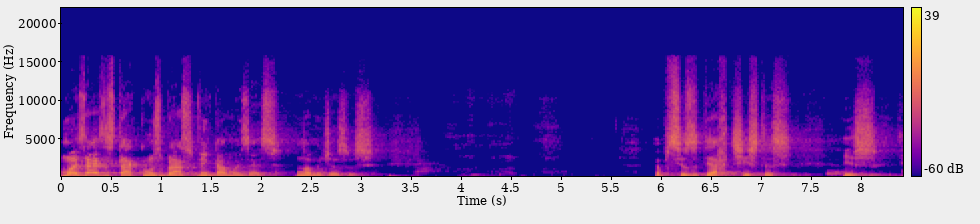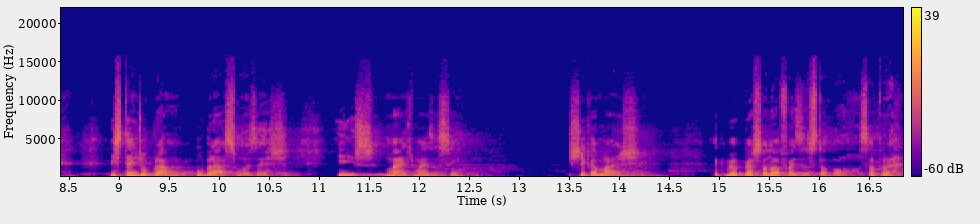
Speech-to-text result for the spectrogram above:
Moisés está com os braços. Vem cá, Moisés, em nome de Jesus. Eu preciso ter artistas. Isso. Estende o, bra o braço, Moisés. Isso. Mais, mais assim. Estica mais. É que meu personal faz isso, tá bom. Só para.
